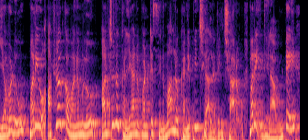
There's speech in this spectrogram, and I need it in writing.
ఎవడు మరియు అశోక వనములు అర్జున కళ్యాణం వంటి సినిమాల్లో కనిపించి అలరించారు. మరి ఇదిలా ఉంటే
